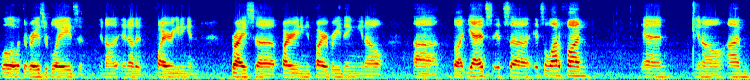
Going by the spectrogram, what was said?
Willow with the razor blades, and and, uh, and other fire eating and Bryce uh, fire eating and fire breathing. You know, uh, but yeah, it's it's uh, it's a lot of fun, and you know I'm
